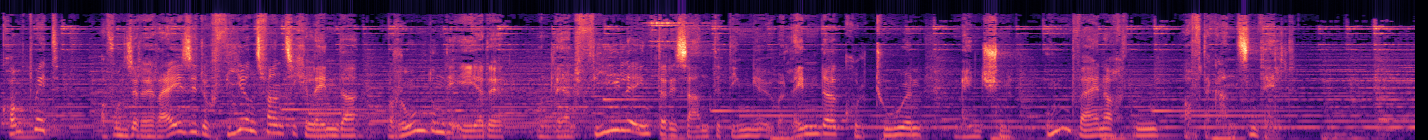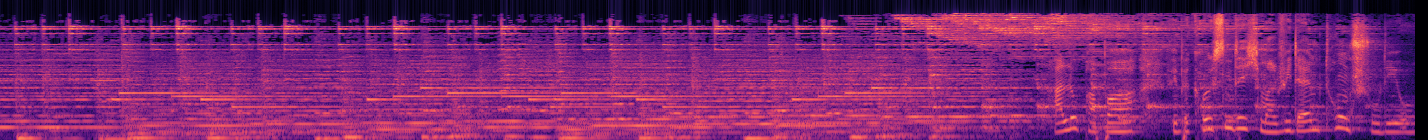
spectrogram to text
Kommt mit auf unsere Reise durch 24 Länder rund um die Erde und lernt viele interessante Dinge über Länder, Kulturen, Menschen und Weihnachten auf der ganzen Welt. Hallo Papa, wir begrüßen dich mal wieder im Tonstudio.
